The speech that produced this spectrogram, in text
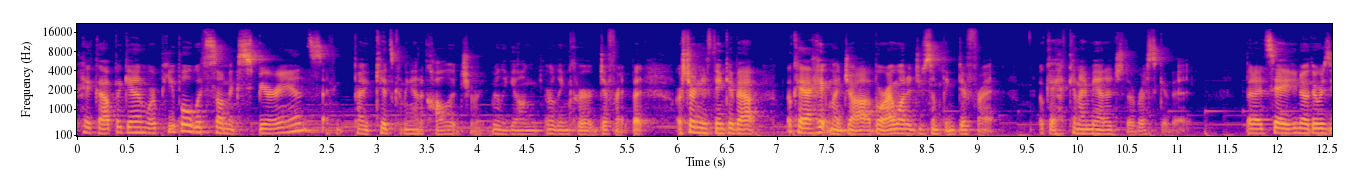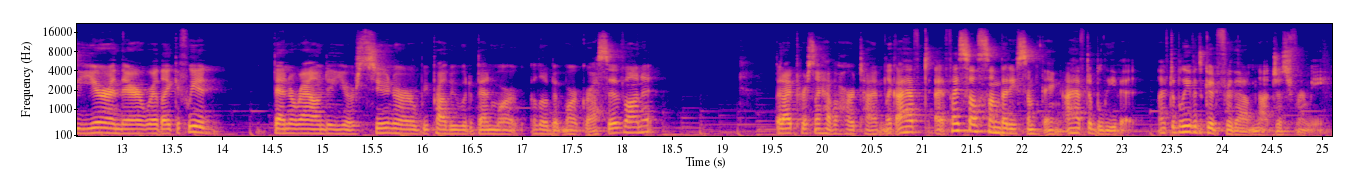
pick up again where people with some experience, I think probably kids coming out of college or really young, early in career, different, but are starting to think about, okay, I hate my job or I want to do something different. Okay, can I manage the risk of it? But I'd say, you know, there was a year in there where like if we had been around a year sooner, we probably would have been more a little bit more aggressive on it. But I personally have a hard time. Like I have to, if I sell somebody something, I have to believe it. I have to believe it's good for them, not just for me.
